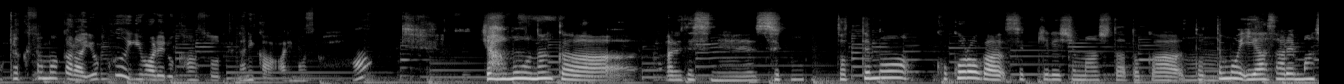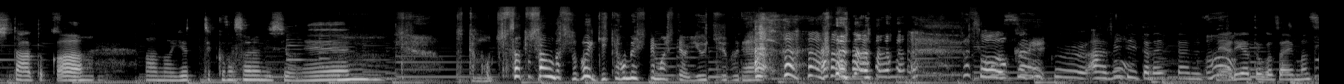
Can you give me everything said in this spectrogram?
お客様からよく言われる感想って何かありますか？いやもうなんかあれですね。とっても心がすっきりしましたとか、うん。とっても癒されましたとか、あの言ってくださるんですようね。んだってもう千里さんがすごい激褒めしてましたよ YouTube で。そうすごくあ見ていただいたんですね、うんありがとうございます。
